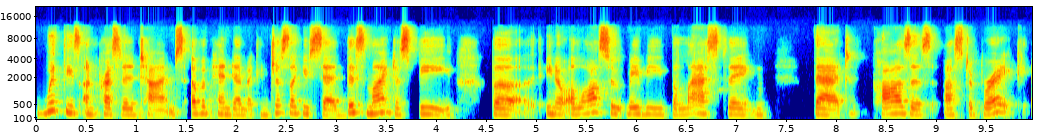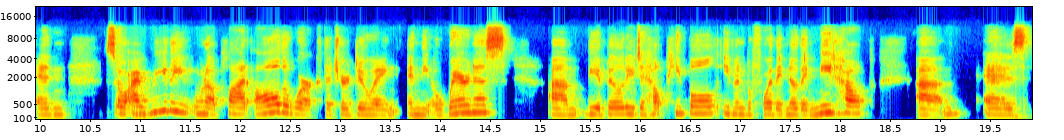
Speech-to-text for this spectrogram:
with these unprecedented times of a pandemic and just like you said this might just be the you know a lawsuit may be the last thing that causes us to break and so i mm-hmm. really want to applaud all the work that you're doing and the awareness um, the ability to help people even before they know they need help um, as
